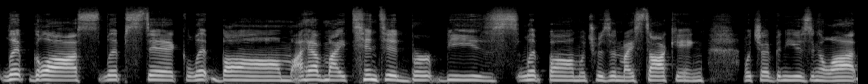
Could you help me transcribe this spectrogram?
lip gloss, lipstick, lip balm. I have my tinted Burt Bees lip balm, which was in my stocking, which I've been using a lot.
